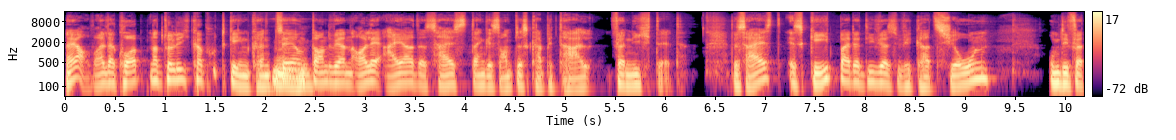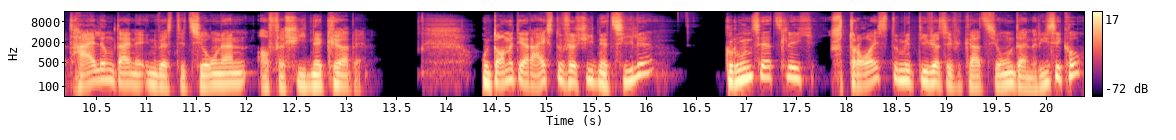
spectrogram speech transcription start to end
Naja, weil der Korb natürlich kaputt gehen könnte mhm. und dann werden alle Eier, das heißt dein gesamtes Kapital, vernichtet. Das heißt, es geht bei der Diversifikation um die Verteilung deiner Investitionen auf verschiedene Körbe. Und damit erreichst du verschiedene Ziele. Grundsätzlich streust du mit Diversifikation dein Risiko.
